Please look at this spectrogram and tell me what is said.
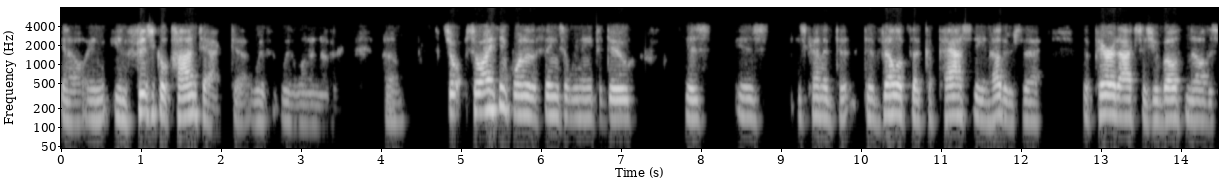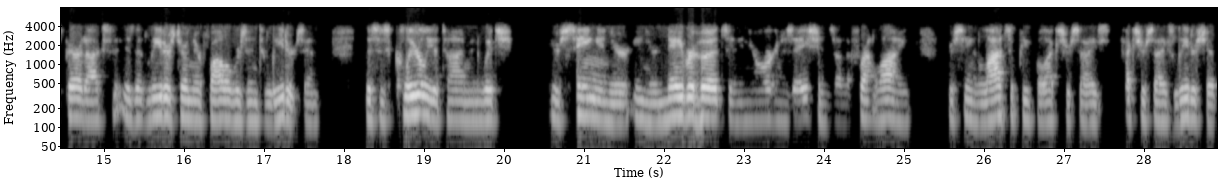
you know, in in physical contact uh, with with one another. Um, so so I think one of the things that we need to do is is is kind of de- develop the capacity in others. The the paradox, as you both know, this paradox is that leaders turn their followers into leaders, and this is clearly a time in which you're seeing in your in your neighborhoods and in your organizations on the front line, you're seeing lots of people exercise exercise leadership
